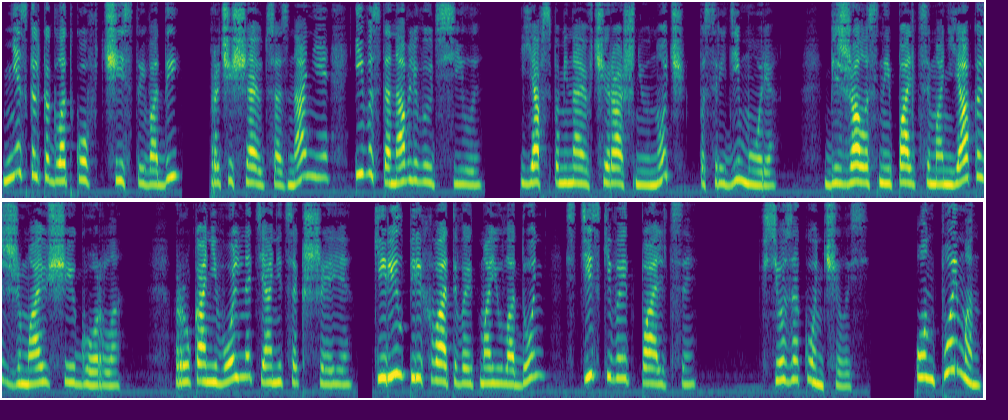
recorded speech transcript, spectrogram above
Несколько глотков чистой воды прочищают сознание и восстанавливают силы. Я вспоминаю вчерашнюю ночь посреди моря. Безжалостные пальцы маньяка, сжимающие горло. Рука невольно тянется к шее. Кирилл перехватывает мою ладонь, стискивает пальцы. Все закончилось. Он пойман?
